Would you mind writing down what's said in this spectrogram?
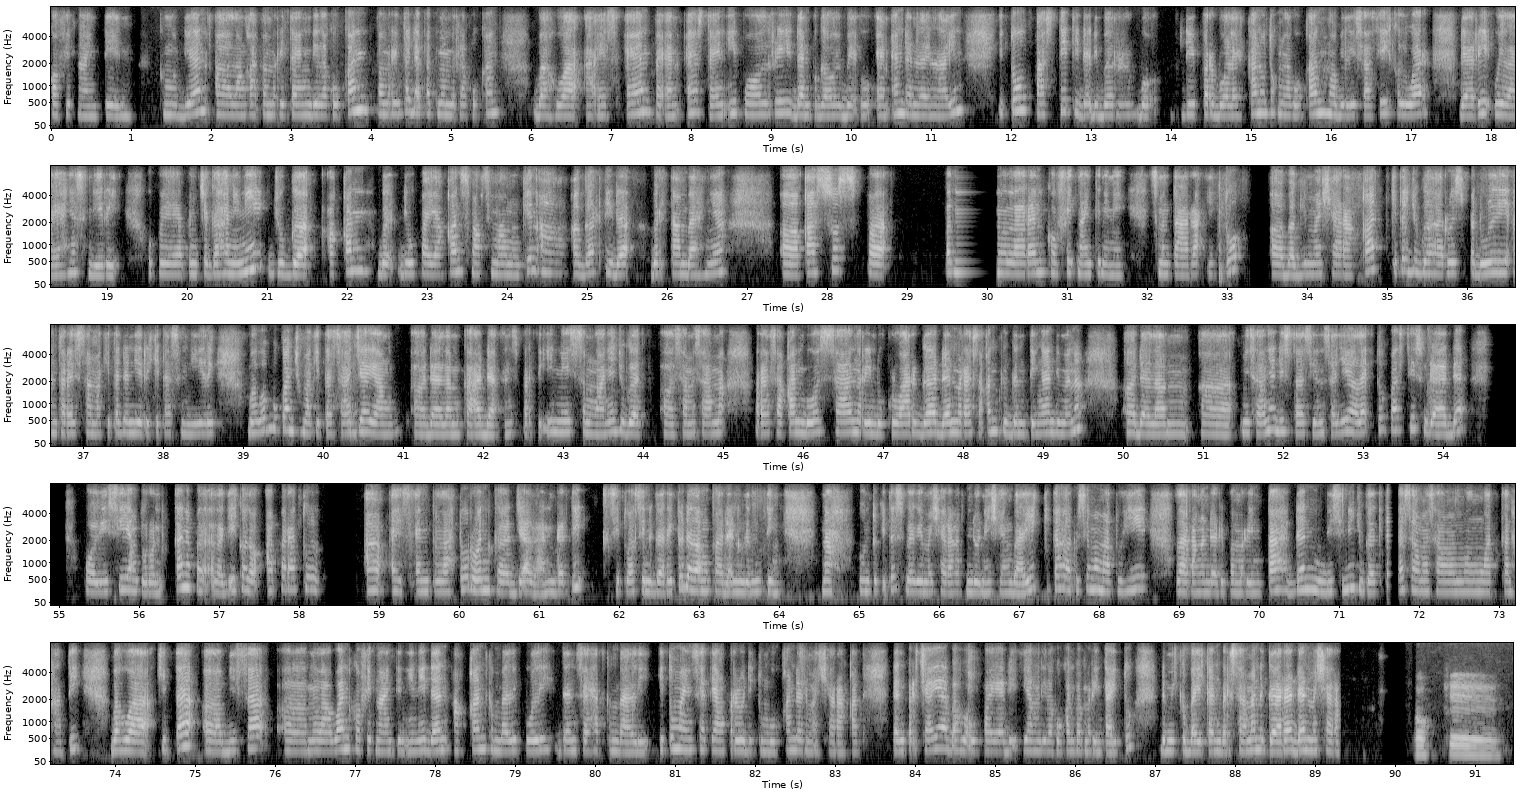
COVID-19. Kemudian uh, langkah pemerintah yang dilakukan, pemerintah dapat memperlakukan bahwa ASN, PNS, TNI, Polri, dan pegawai BUMN dan lain-lain itu pasti tidak diberbo diperbolehkan untuk melakukan mobilisasi keluar dari wilayahnya sendiri. Upaya pencegahan ini juga akan diupayakan semaksimal mungkin agar tidak bertambahnya uh, kasus penularan COVID-19 ini. Sementara itu uh, bagi masyarakat kita juga harus peduli antara sama kita dan diri kita sendiri bahwa bukan cuma kita saja yang uh, dalam keadaan seperti ini. Semuanya juga eh, sama-sama merasakan bosan, rindu keluarga dan merasakan kegentingan di mana uh, dalam uh, misalnya di stasiun saja ya Le, itu pasti sudah ada polisi yang turun. Kan apalagi kalau aparatur ASN telah turun ke jalan berarti situasi negara itu dalam keadaan genting. Nah, untuk kita sebagai masyarakat Indonesia yang baik, kita harusnya mematuhi larangan dari pemerintah dan di sini juga kita sama-sama menguatkan hati bahwa kita uh, bisa uh, melawan COVID-19 ini dan akan kembali pulih dan sehat kembali. Itu mindset yang perlu ditumbuhkan dari masyarakat dan percaya bahwa upaya di, yang dilakukan pemerintah itu demi kebaikan bersama negara dan masyarakat. Oke,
